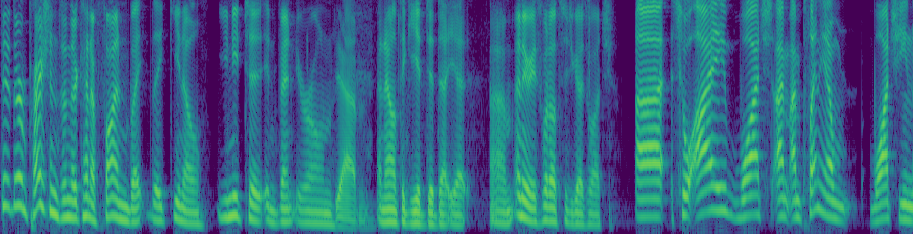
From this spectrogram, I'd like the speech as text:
they're, they're impressions and they're kind of fun, but like you know, you need to invent your own. Yeah. and I don't think he did that yet. Um, anyways, what else did you guys watch? Uh, so I watched. I'm I'm planning on watching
